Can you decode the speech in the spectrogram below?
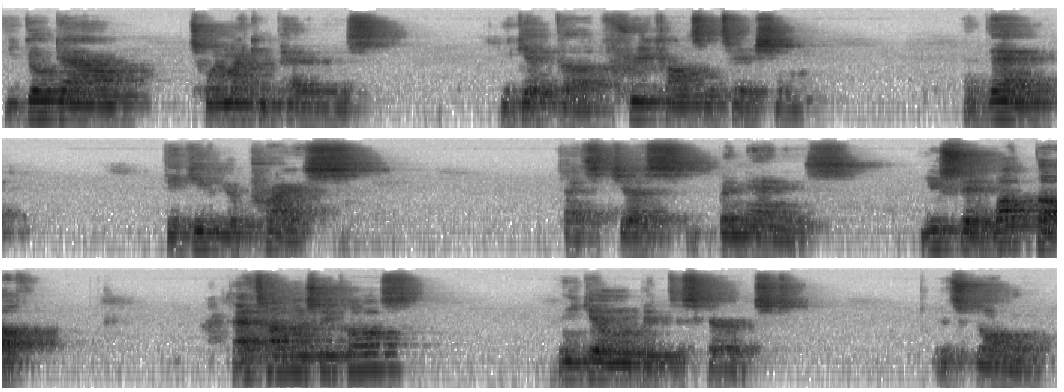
You go down to one of my competitors, you get the free consultation, and then they give you a price that's just bananas. You say, what the? That's how much they cost? You get a little bit discouraged. It's normal.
